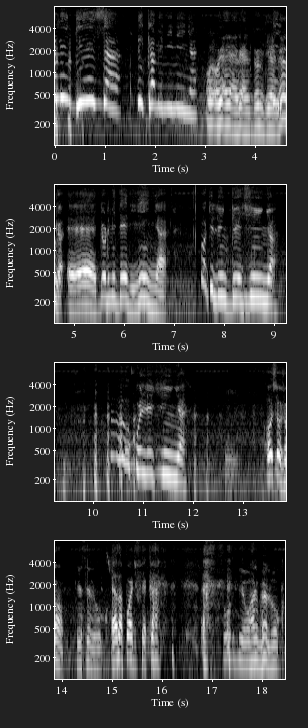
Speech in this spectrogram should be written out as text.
A lindeza! Vem cá, menininha. É, é, é dormideira mesmo? Cá. É, dormideirinha. Olha que lindezinha. Ô, oh, bolezinha. Ô, seu João. Esse é louco. Ela pode ficar... Todo biólogo é louco.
